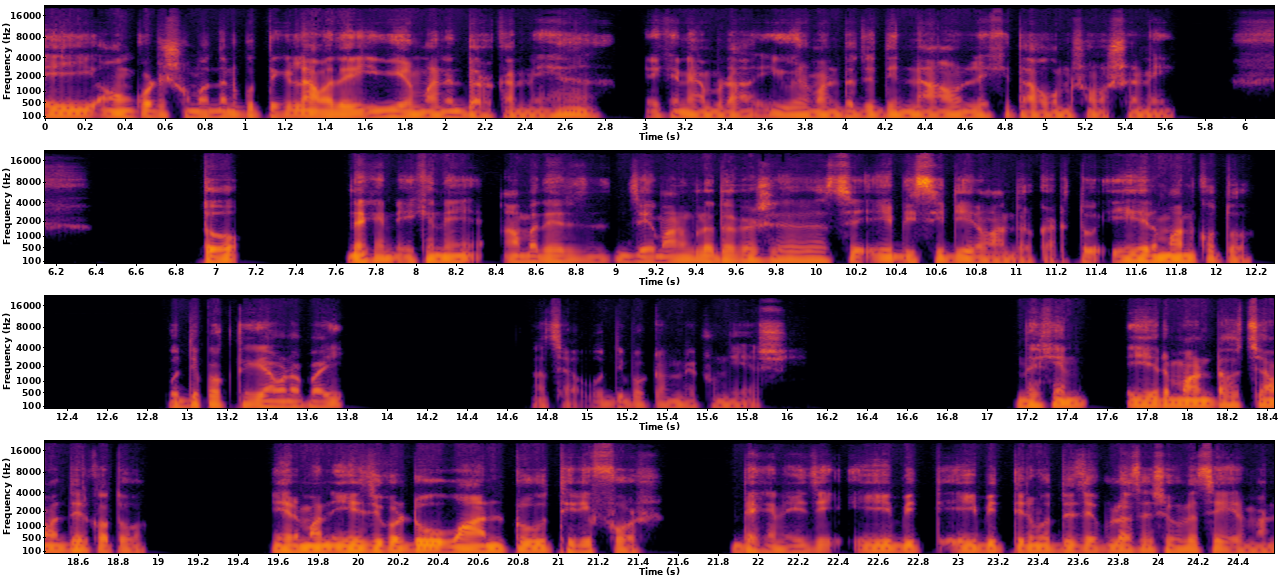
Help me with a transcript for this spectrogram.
এই অঙ্কটা সমাধান করতে গেলে আমাদের ইউ এর মানের দরকার নেই হ্যাঁ? এখানে আমরা ইউ এর মানটা যদি নাও লিখি তাও কোনো সমস্যা নেই। তো দেখেন, এখানে আমাদের যে মানগুলো দরকার সেটা হচ্ছে এ বি সি ডি এর মান দরকার। তো এ এর মান কত? উদ্দীপক থেকে আমরা পাই আচ্ছা উদ্দীপকটা আমরা একটু নিয়ে আসি। দেখেন এর মানটা হচ্ছে আমাদের কত? এর মান A equal to one two three four দেখেন, এই যে এ বৃত্ত, এই বৃত্তির মধ্যে যেগুলো আছে সেগুলো হচ্ছে এর মান।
